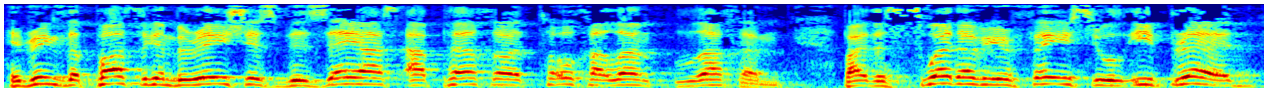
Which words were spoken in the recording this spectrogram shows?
He brings the pasuk in Bereshis, "V'zeyas apecha tocha lechem." By the sweat of your face, you will eat bread.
